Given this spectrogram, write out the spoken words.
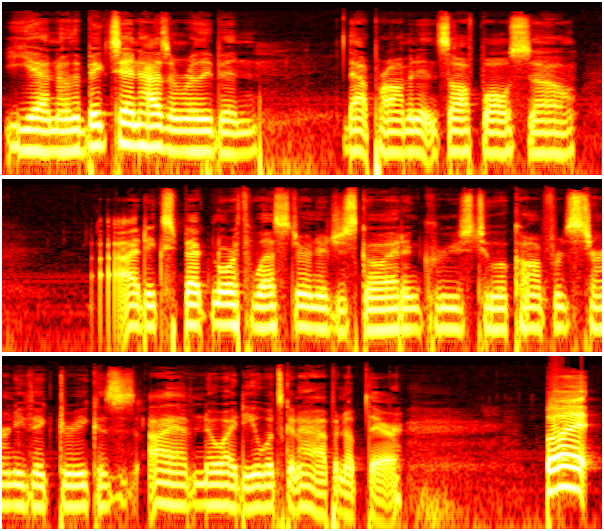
yeah, no, the Big Ten hasn't really been that prominent in softball, so I'd expect Northwestern to just go ahead and cruise to a conference tourney victory because I have no idea what's going to happen up there. But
